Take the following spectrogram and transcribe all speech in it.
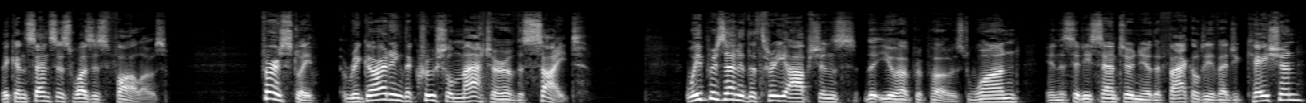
the consensus was as follows. Firstly, regarding the crucial matter of the site, we presented the three options that you have proposed. One, in the city centre near the Faculty of Education.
